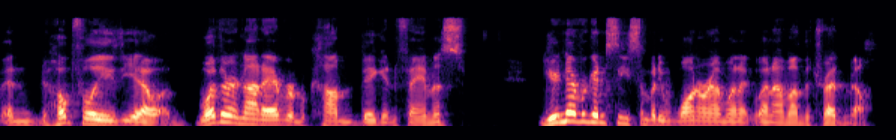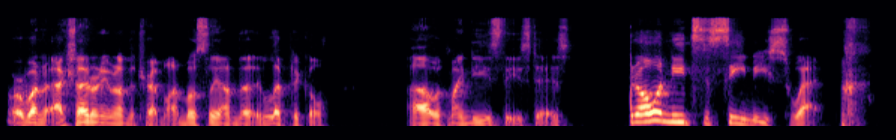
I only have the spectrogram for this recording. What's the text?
and hopefully, you know, whether or not I ever become big and famous, you're never going to see somebody run around when, when I'm on the treadmill, or when actually I don't even on the treadmill. I'm mostly on the elliptical uh, with my knees these days. No one needs to see me sweat.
